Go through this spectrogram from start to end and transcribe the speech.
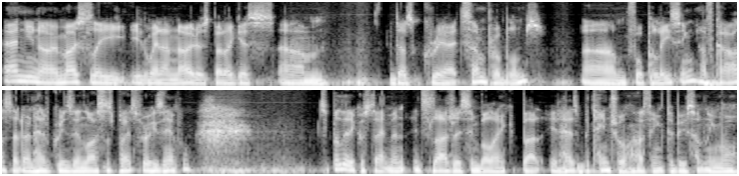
And, you know, mostly it went unnoticed, but I guess um, it does create some problems um, for policing of cars that don't have Queensland license plates, for example it's a political statement. It's largely symbolic, but it has potential, I think, to be something more.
